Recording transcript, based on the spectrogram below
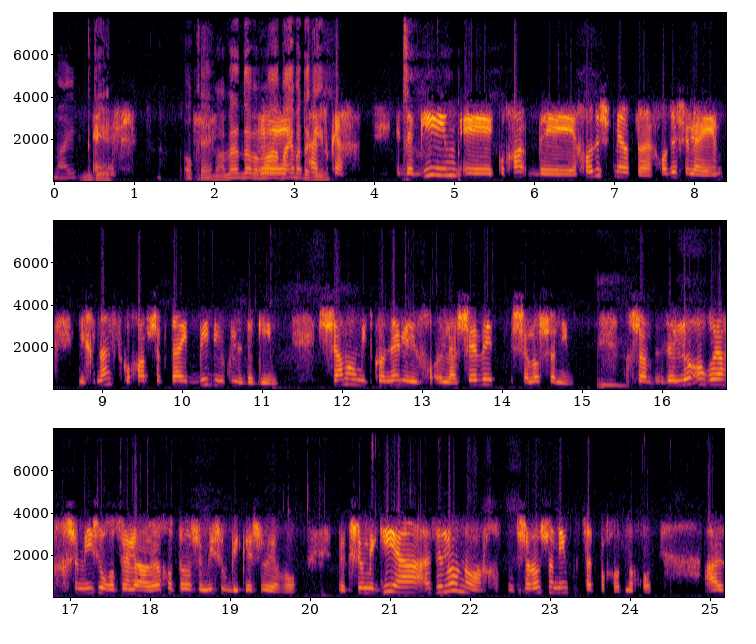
מה היא? גדי. אוקיי. מה מה- מה- אה, מה עם הדגים? אז כך, דגים, אה, כוכב, בחודש מרץ, החודש שלהם, נכנס כוכב שבתאי בדיוק לדגים. שם הוא מתכונן לשבת שלוש שנים. עכשיו, זה לא אורח שמישהו רוצה לארח אותו, שמישהו ביקש שהוא יבוא. וכשהוא מגיע, אז זה לא נוח. שלוש שנים קצת פחות נוחות. אז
